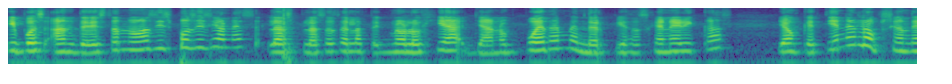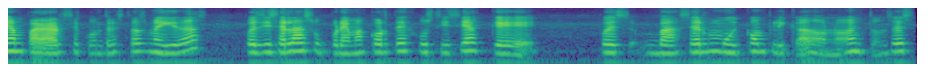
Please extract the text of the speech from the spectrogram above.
Y pues ante estas nuevas disposiciones, las plazas de la tecnología ya no pueden vender piezas genéricas y aunque tienen la opción de ampararse contra estas medidas, pues dice la Suprema Corte de Justicia que pues va a ser muy complicado, ¿no? Entonces,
